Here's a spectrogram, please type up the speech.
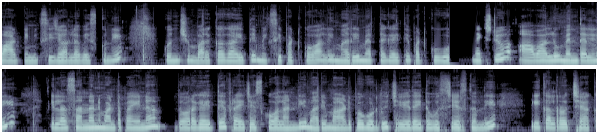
వాటిని మిక్సీ జార్లో వేసుకుని కొంచెం బరకగా అయితే మిక్సీ పట్టుకోవాలి. మరీ మెత్తగా అయితే పట్టుకోకూడదు. నెక్స్ట్ ఆవాలు మెంతల్ని ఇలా సన్నని మంట పైన దోరగా అయితే ఫ్రై చేసుకోవాలండి. మరి మాడిపోకూడదు చేదైతే వచ్చేస్తుంది. ఈ కలర్ వచ్చాక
